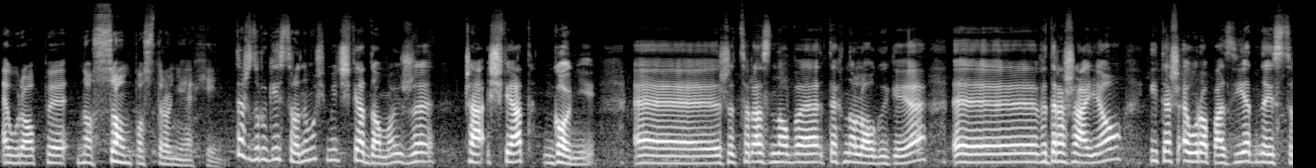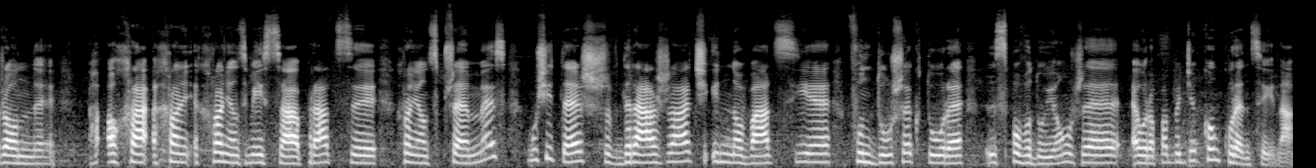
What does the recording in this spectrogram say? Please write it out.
Europy, no są po stronie Chin. Też z drugiej strony musimy mieć świadomość, że świat goni. E, że coraz nowe technologie e, wdrażają i też Europa z jednej strony chroniąc miejsca pracy, chroniąc przemysł, musi też wdrażać innowacje, fundusze, które spowodują, że Europa będzie konkurencyjna.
